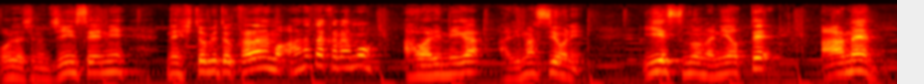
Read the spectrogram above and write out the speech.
俺たちの人生に、ね、人々からもあなたからも憐れみがありますように。イエスの名によってアーメン。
